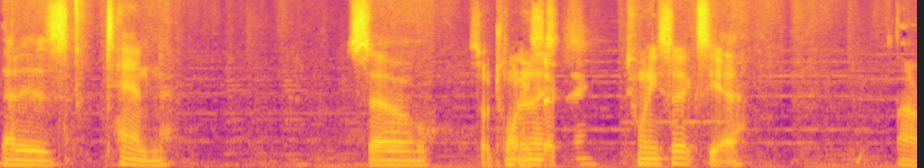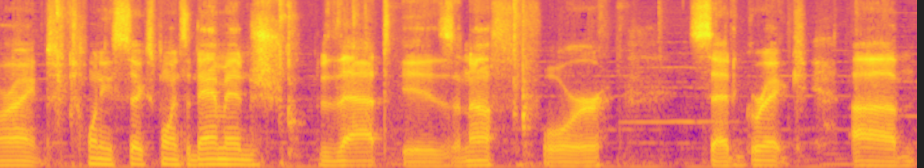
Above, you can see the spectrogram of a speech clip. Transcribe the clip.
That is 10. So So what did I 26. 26, yeah. All right, 26 points of damage. That is enough for said Grick. Um,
